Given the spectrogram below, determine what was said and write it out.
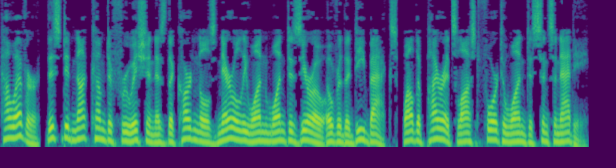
However, this did not come to fruition as the Cardinals narrowly won 1–0 over the D-backs, while the Pirates lost 4–1 to Cincinnati.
